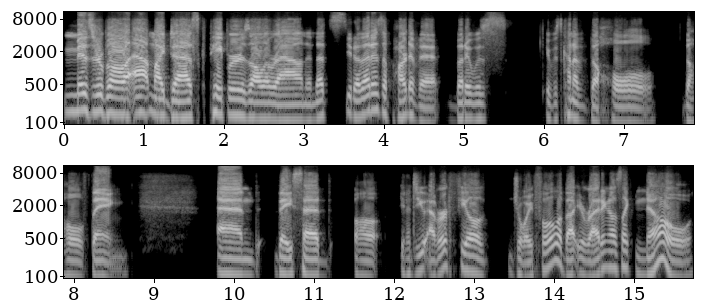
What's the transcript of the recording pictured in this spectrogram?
miserable at my desk papers all around and that's you know that is a part of it but it was it was kind of the whole the whole thing. And they said well you know do you ever feel joyful about your writing? I was like no.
